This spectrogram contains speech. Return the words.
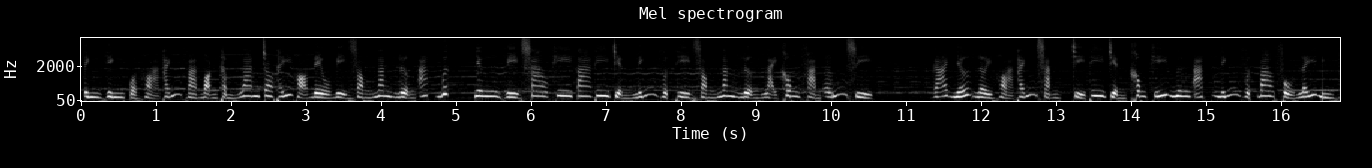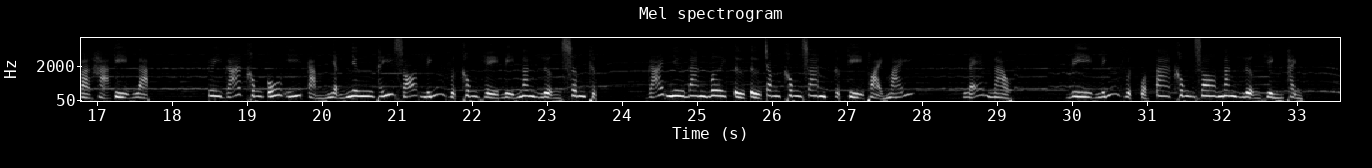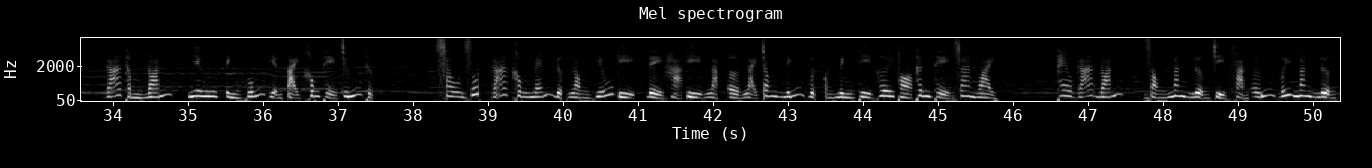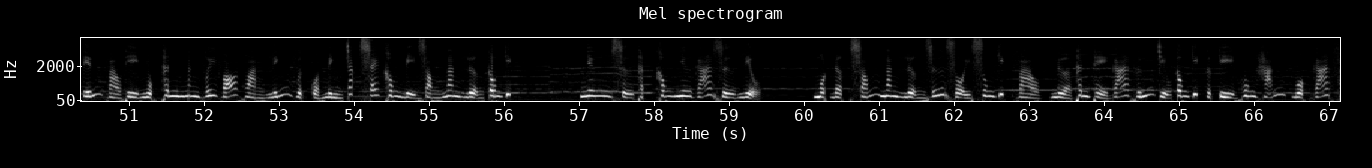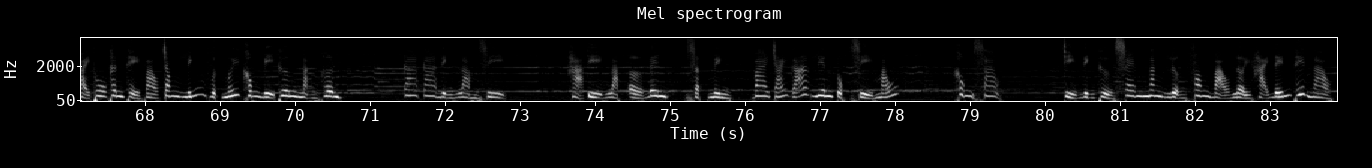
Tình hình của hỏa thánh và bọn thẩm lan cho thấy họ đều bị dòng năng lượng áp bức. Nhưng vì sao khi ta thi triển lĩnh vực thì dòng năng lượng lại không phản ứng gì? gái nhớ lời hỏa thánh sẵn chỉ thi triển không khí ngưng áp lĩnh vực bao phủ lấy mình và hạ kỳ lạp. Tuy gã không cố ý cảm nhận nhưng thấy rõ lĩnh vực không hề bị năng lượng xâm thực. Gã như đang bơi từ từ trong không gian cực kỳ thoải mái. Lẽ nào? Vì lĩnh vực của ta không do năng lượng hình thành. Gã thầm đoán, nhưng tình huống hiện tại không thể chứng thực. Sau rốt gã không nén được lòng hiếu kỳ, để Hạ Kỳ Lạp ở lại trong lĩnh vực còn mình thì hơi thò thân thể ra ngoài. Theo gã đoán, dòng năng lượng chỉ phản ứng với năng lượng tiến vào thì nhục thân năng với võ hoàng lĩnh vực của mình chắc sẽ không bị dòng năng lượng công kích. Nhưng sự thật không như gã dự liệu. Một đợt sóng năng lượng dữ dội xung kích vào, nửa thân thể gã hứng chịu công kích cực kỳ hung hãn, buộc gã phải thu thân thể vào trong lĩnh vực mới không bị thương nặng hơn. Ca ca định làm gì? Hạ kỳ lạp ở bên, giật mình, vai trái gã liên tục xỉ máu. Không sao. Chỉ định thử xem năng lượng phong bảo lợi hại đến thế nào.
